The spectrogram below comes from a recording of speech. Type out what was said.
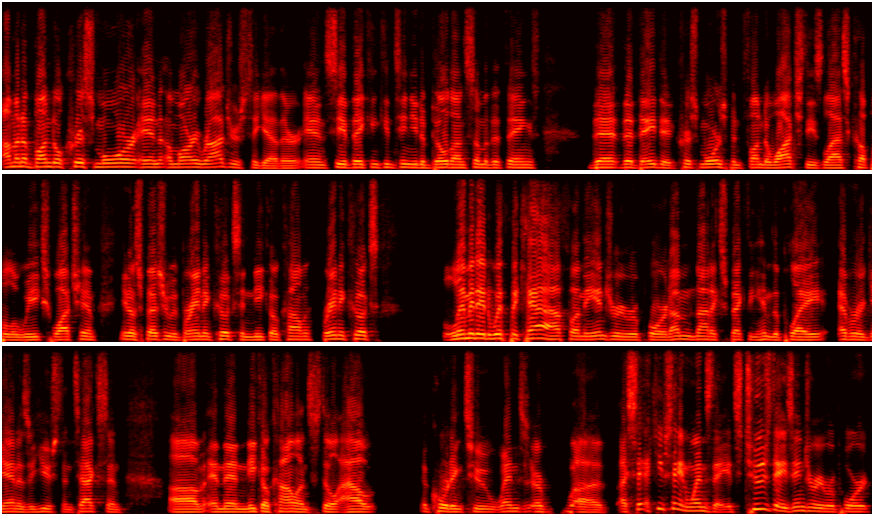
I'm going to bundle Chris Moore and Amari Rogers together and see if they can continue to build on some of the things that that they did. Chris Moore's been fun to watch these last couple of weeks. Watch him, you know, especially with Brandin Cooks and Nico Collins. Brandin Cooks limited with the calf on the injury report. I'm not expecting him to play ever again as a Houston Texan. Um, and then Nico Collins still out according to Wednesday. Or, uh, I say I keep saying Wednesday. It's Tuesday's injury report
